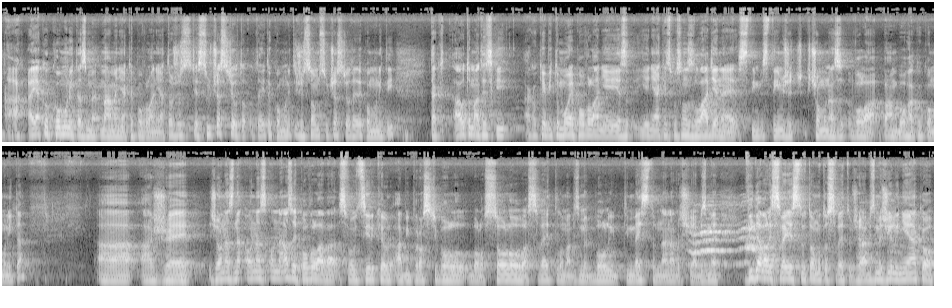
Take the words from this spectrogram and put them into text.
a aj ako komunita sme, máme nejaké povolania. To, že ste súčasťou to, tejto komunity, že som súčasťou tejto komunity, tak automaticky ako keby to moje povolanie je, je nejakým spôsobom zladené s tým, s tým že k čomu nás volá Pán Boh ako komunita. A, a že, že on, nás, on, on naozaj povoláva svoju církev, aby proste bolo, bolo solou a svetlom, aby sme boli tým mestom na navrši, aby sme vydávali svedectvo tomuto svetu, že aby sme žili nejako e,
